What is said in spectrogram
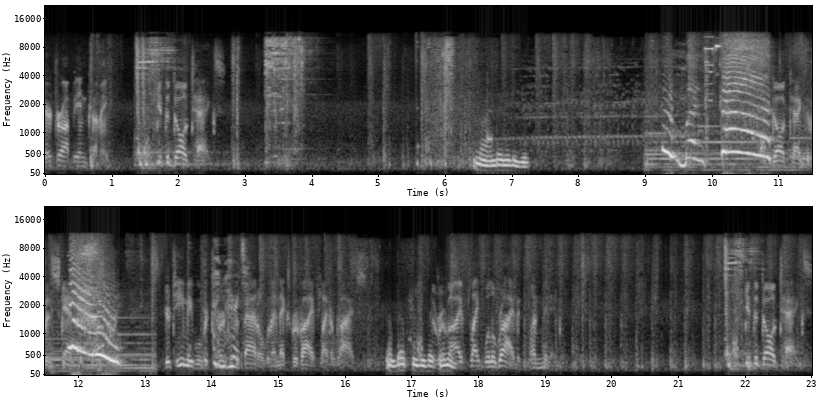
Airdrop incoming. Get the dog tags. No, I don't need you. Oh my god! Dog tags have been scanned. No! Your teammate will return to the battle when the next revive flight arrives. The revive flight will arrive in one minute. Get the dog tags.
